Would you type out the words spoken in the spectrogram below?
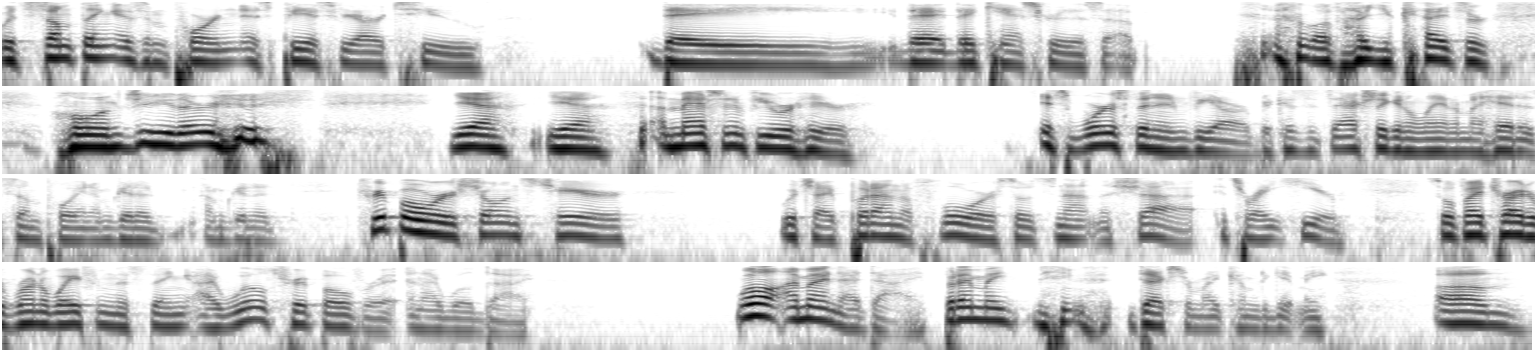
with something as important as PSVR 2, they they they can't screw this up. I love how you guys are oh, OMG, there it is. Yeah, yeah. Imagine if you were here. It's worse than in VR because it's actually going to land on my head at some point. I'm to I'm to trip over Sean's chair which I put on the floor so it's not in the shot. It's right here. So if I try to run away from this thing, I will trip over it and I will die. Well, I might not die, but I might Dexter might come to get me. Um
